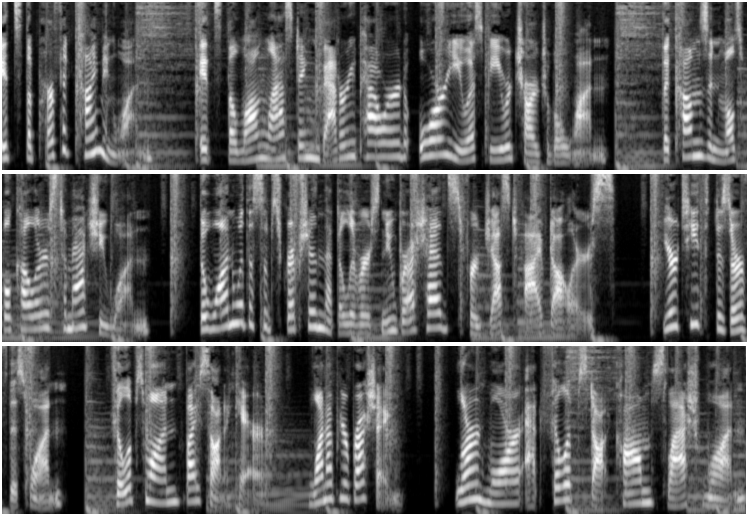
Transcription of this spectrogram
it's the perfect timing one. It's the long lasting battery powered or USB rechargeable one. The comes in multiple colors to match you one. The one with a subscription that delivers new brush heads for just $5. Your teeth deserve this one. Philips One by Sonicare. One up your brushing. Learn more at philips.com slash one.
